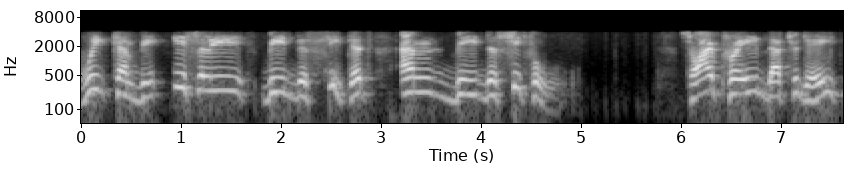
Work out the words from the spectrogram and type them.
We can be easily be deceived and be deceitful. So I pray that today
